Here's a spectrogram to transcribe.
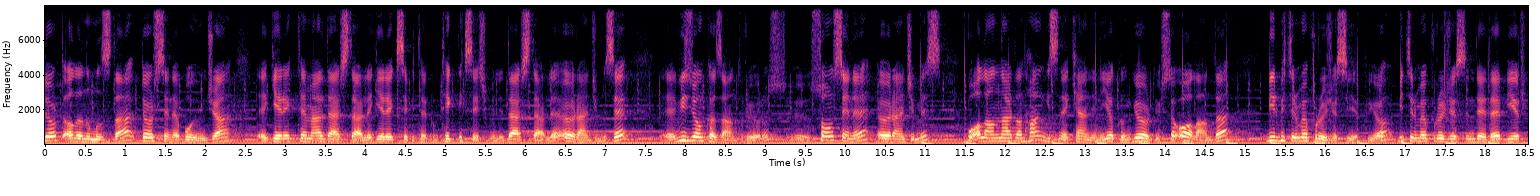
Dört alanımızda 4 sene boyunca e, gerek temel derslerle gerekse bir takım teknik seçmeli derslerle öğrencimize e, vizyon kazandırıyoruz. E, son sene öğrencimiz bu alanlardan hangisine kendini yakın gördüyse o alanda bir bitirme projesi yapıyor. Bitirme projesinde de bir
